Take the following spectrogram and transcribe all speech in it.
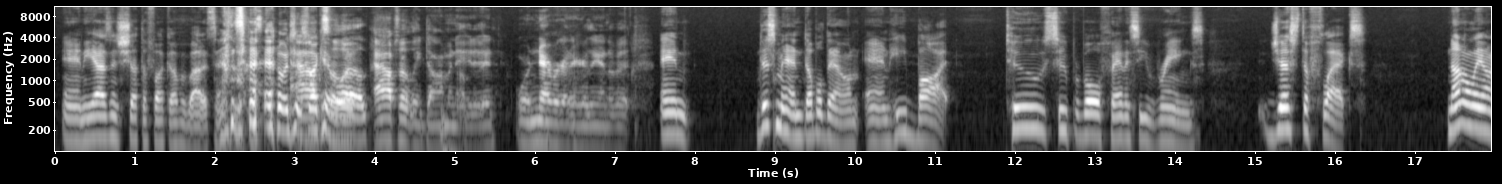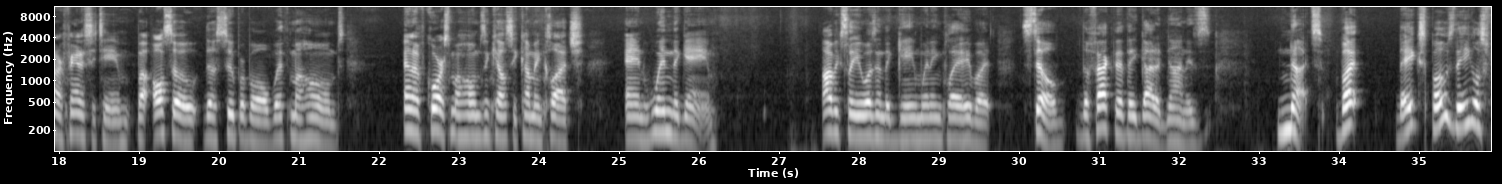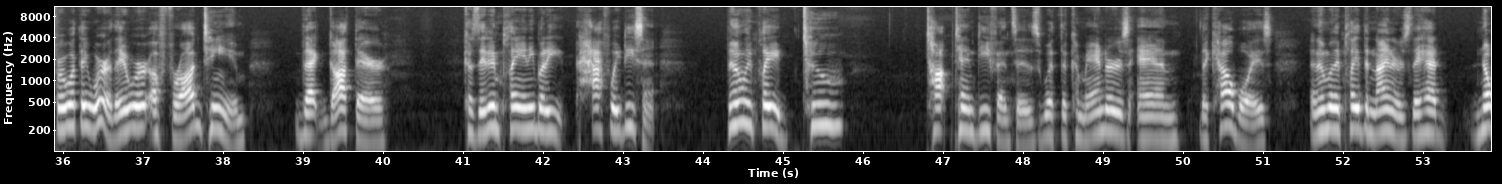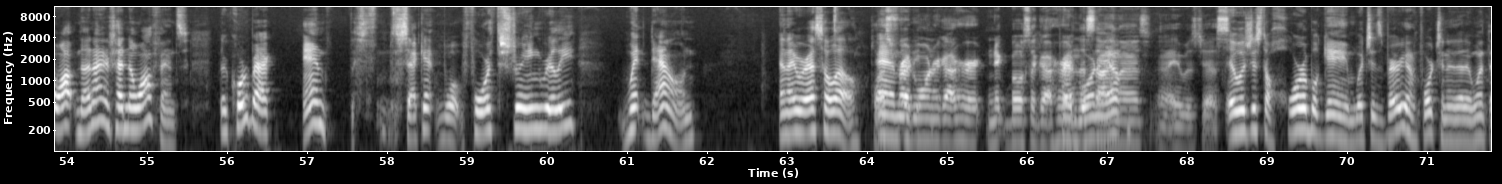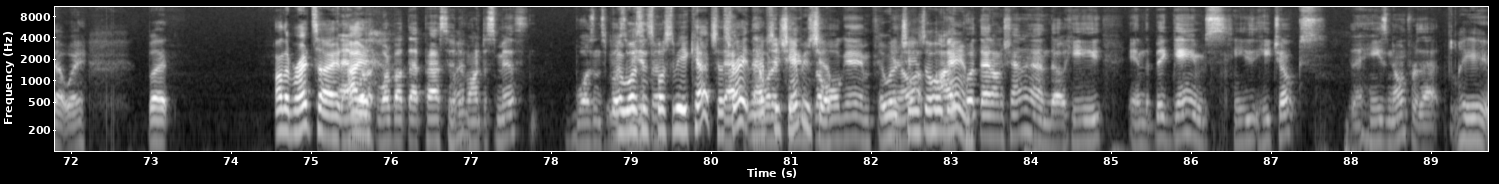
And he hasn't shut the fuck up about it since, which is fucking wild. Absolutely dominated. We're never gonna hear the end of it. And this man doubled down and he bought two Super Bowl fantasy rings just to flex. Not only on our fantasy team, but also the Super Bowl with Mahomes. And of course, Mahomes and Kelsey come in clutch and win the game. Obviously, it wasn't the game winning play, but still, the fact that they got it done is nuts. But they exposed the Eagles for what they were. They were a fraud team that got there because they didn't play anybody halfway decent. They only played two top 10 defenses with the Commanders and the Cowboys. And then when they played the Niners, they had no the Niners had no offense. Their quarterback and the second, well, fourth string really went down, and they were SOL. Plus, and Fred Warner got hurt. Nick Bosa got hurt Fred in the Warner, sidelines. Yep. Uh, it was just it was just a horrible game, which is very unfortunate that it went that way. But on the bright side, and I what, what about that pass to Devonta Smith? wasn't supposed. It to wasn't supposed to be a catch. That's that, right. In the NFC Championship. The whole game. It would have changed the whole game. I put that on Shanahan though. He in the big games he he chokes. He's known for that. He.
